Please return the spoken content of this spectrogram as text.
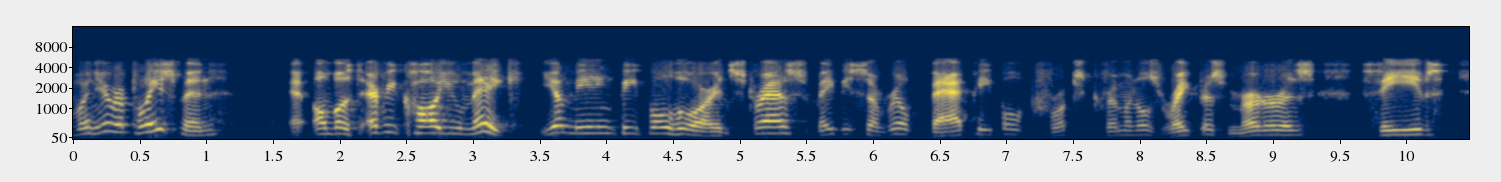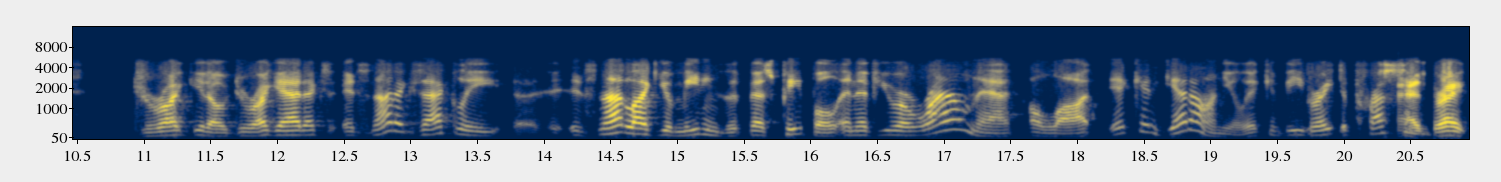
When you're a policeman, almost every call you make, you're meeting people who are in stress, maybe some real bad people, crooks, criminals, rapists, murderers, thieves, drug, you know, drug addicts. It's not exactly uh, it's not like you're meeting the best people and if you're around that a lot, it can get on you. It can be very depressing. That's right.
